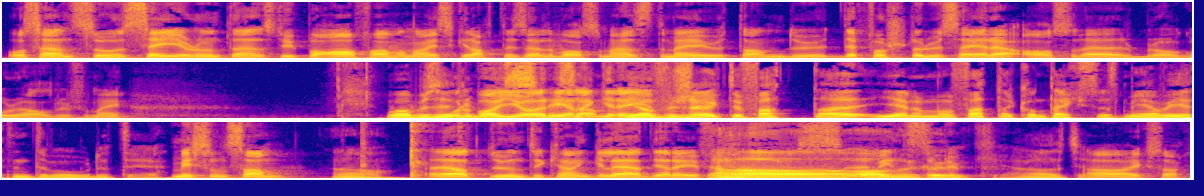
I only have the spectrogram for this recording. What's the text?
Och sen så säger du inte ens typ ah fan vad nice, grattis eller vad som helst till mig Utan du, det första du säger är ja ah, så där bra går det aldrig för mig vad betyder Och det bara gör hela missunnsam? grejen Jag för försökte fatta genom att fatta kontexten men jag vet inte vad ordet är. Missundsam, Ja. Är att du inte kan glädja dig för Jaha, andras eh, vinster typ. ja, typ. Ja exakt.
